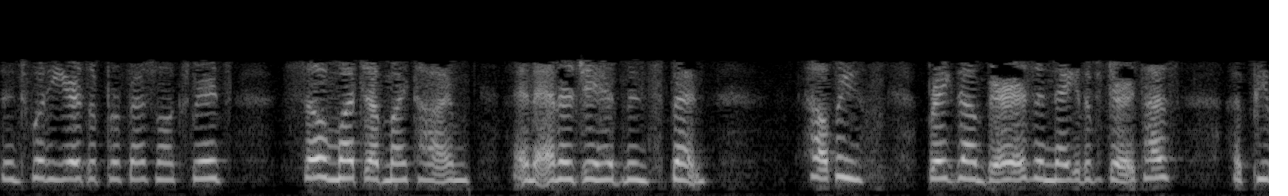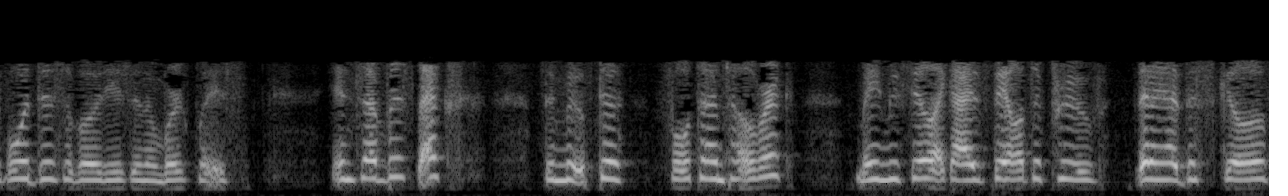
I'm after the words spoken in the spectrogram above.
than 20 years of professional experience, so much of my time and energy had been spent helping break down barriers and negative stereotypes of people with disabilities in the workplace. In some respects, the move to full-time telework made me feel like I had failed to prove that I had the skills,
